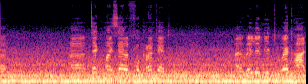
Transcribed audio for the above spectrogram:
uh, uh, take myself for granted. I really need to work hard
